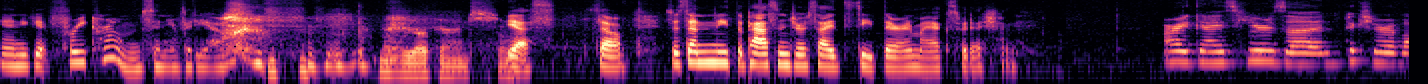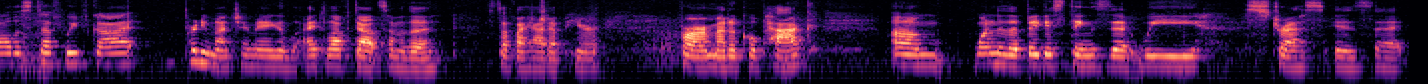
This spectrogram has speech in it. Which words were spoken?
and you get free crumbs in your video. We are parents. So. Yes. So just underneath the passenger side seat there in my Expedition. All right, guys. Here's a picture of all the stuff we've got. Pretty much. I mean, I left out some of the stuff I had up here for our medical pack. Um, one of the biggest things that we stress is that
